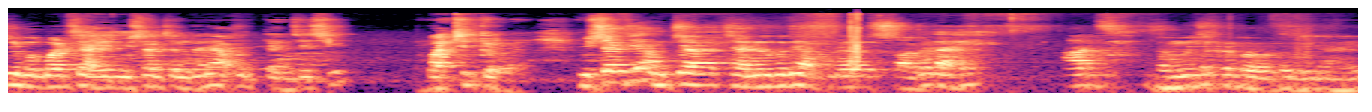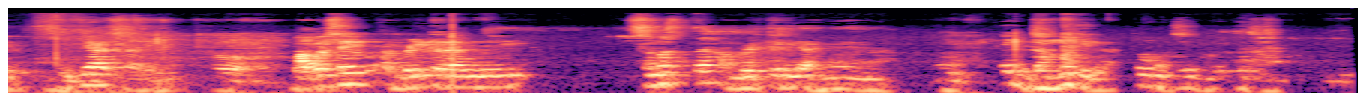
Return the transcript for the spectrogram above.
जे मुरबाडचे आहेत विशाल चंदने आपण त्यांच्याशी बातचीत करूया. विशालजी आमच्या चॅनलमध्ये आपलं स्वागत आहे. आज धम्मचक्र प्रवर्तन दिन आहे. इतिहास आहे हो. बाबासाहेब आंबेडकरांनी समस्त आंबेडकरी अन्यायांना एक धम्म दिला. तो म्हणजे बुद्ध धम्म.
